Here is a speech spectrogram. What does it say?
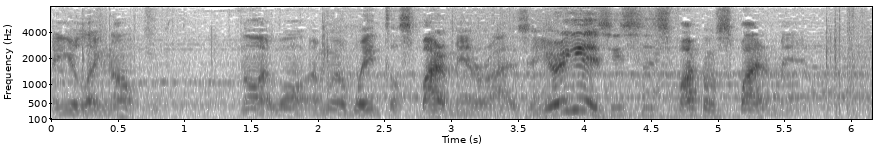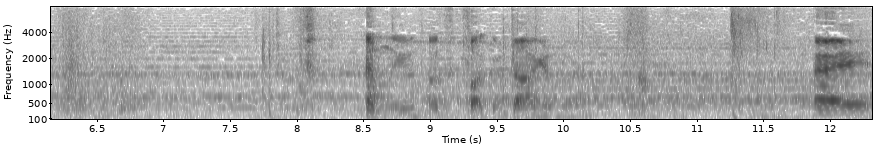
And you're like, no. No, I won't. I'm gonna wait until Spider-Man arrives. And here he is. He's, he's fucking Spider-Man. I don't even know what the fuck I'm talking about. Alright.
